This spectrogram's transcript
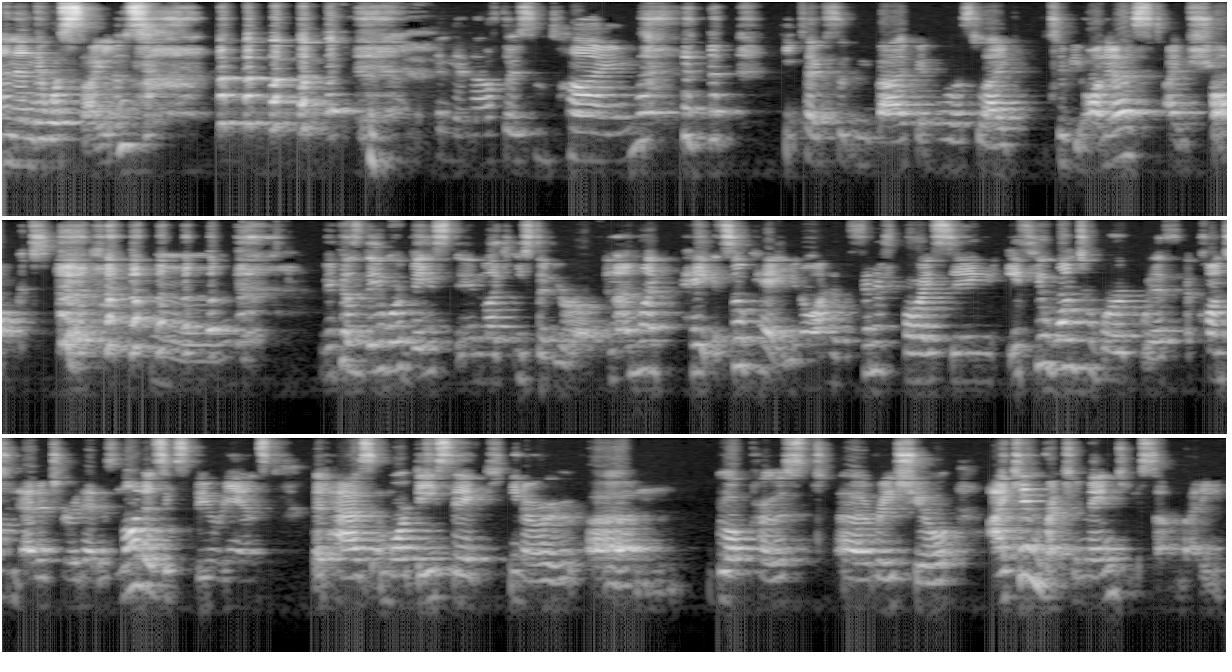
And then there was silence. and then after some time, he texted me back and was like, to be honest, I'm shocked. Because they were based in like Eastern Europe. And I'm like, hey, it's okay. You know, I have a finished pricing. If you want to work with a content editor that is not as experienced, that has a more basic, you know, um, blog post uh, ratio, I can recommend you somebody.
